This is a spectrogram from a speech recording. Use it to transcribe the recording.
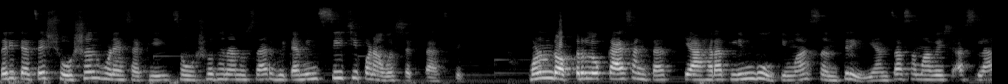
तरी त्याचे शोषण होण्यासाठी संशोधनानुसार व्हिटॅमिन सी ची पण आवश्यकता असते. म्हणून डॉक्टर लोक काय सांगतात की आहारात लिंबू किंवा संत्री यांचा समावेश असला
